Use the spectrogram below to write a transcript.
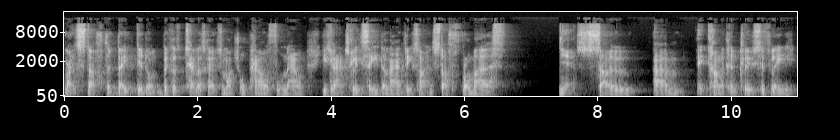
like stuff that they did on because telescopes are much more powerful now. You can actually see the landing site and stuff from Earth. Yeah. So um, it kind of conclusively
